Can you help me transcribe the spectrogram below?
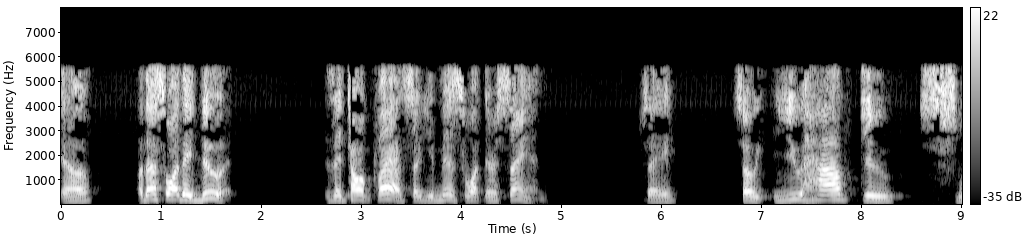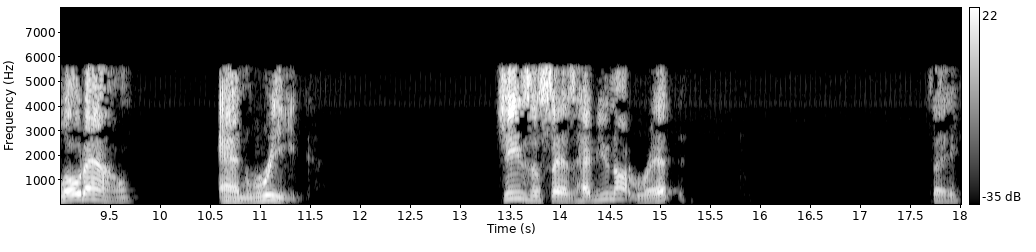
You know, but that's why they do it. Is they talk fast so you miss what they're saying. See? So you have to slow down and read. Jesus says, have you not read? See?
